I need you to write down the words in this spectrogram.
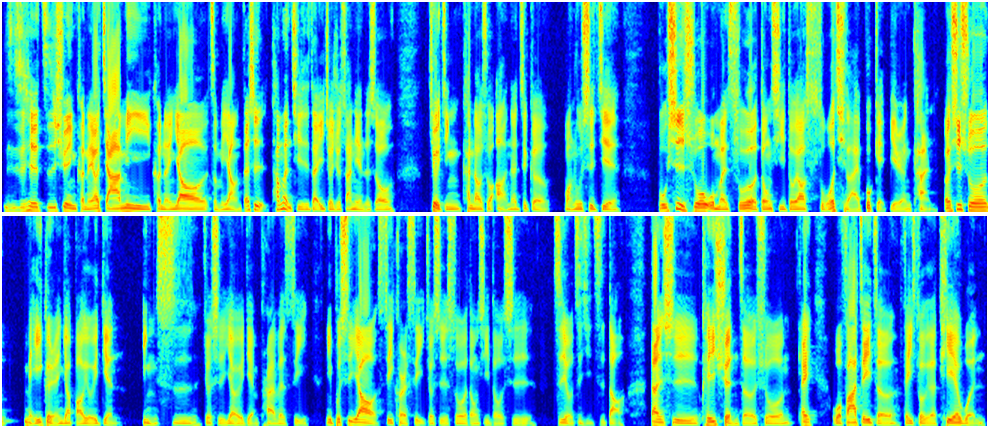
你这些资讯可能要加密，可能要怎么样？但是他们其实在一九九三年的时候就已经看到说，啊，那这个网络世界不是说我们所有东西都要锁起来不给别人看，而是说每一个人要保有一点隐私，就是要有一点 privacy。你不是要 secrecy，就是所有东西都是只有自己知道，但是可以选择说，哎，我发这一则 Facebook 的贴文，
